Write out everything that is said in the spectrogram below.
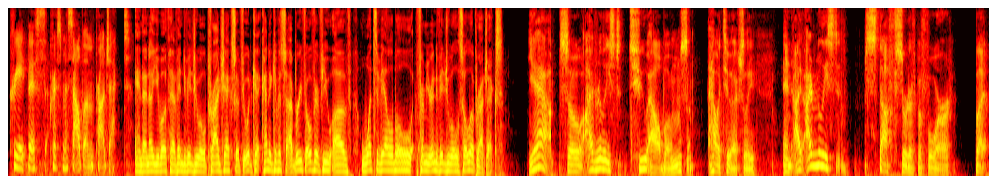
create this Christmas album project. And I know you both have individual projects, so if you would k- kind of give us a brief overview of what's available from your individual solo projects. Yeah. So I've released two albums, Halley two actually, and I, I released stuff sort of before, but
